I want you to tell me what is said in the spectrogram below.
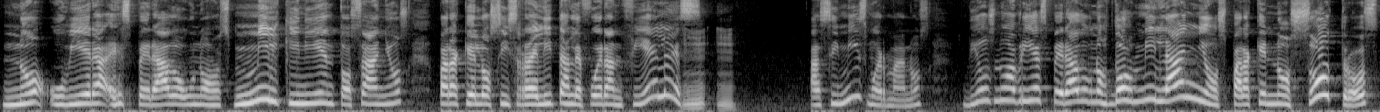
no hubiera esperado unos 1500 años para que los israelitas le fueran fieles. Asimismo, hermanos, Dios no habría esperado unos 2000 años para que nosotros,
